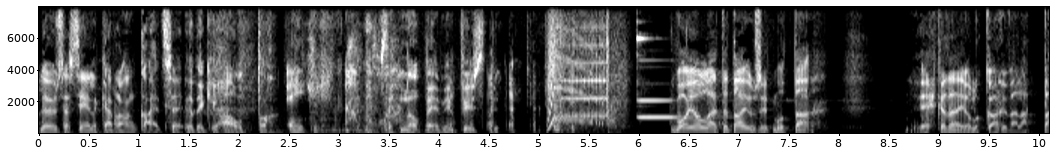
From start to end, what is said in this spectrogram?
löysä selkäranka, että se jotenkin auttoi. Ei kyllä. apua. Se nopeammin pystyy. Voi olla, että tajusit, mutta ehkä tämä ei ollutkaan hyvä läppä.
